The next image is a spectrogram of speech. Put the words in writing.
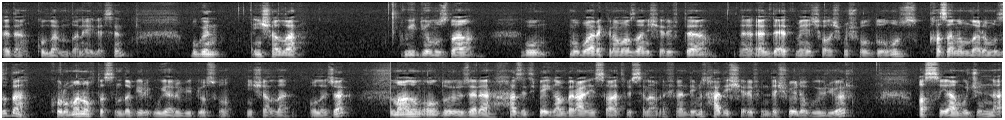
eden kullarından eylesin. Bugün inşallah videomuzda bu mübarek Ramazan-ı Şerif'te e, elde etmeye çalışmış olduğumuz kazanımlarımızı da koruma noktasında bir uyarı videosu inşallah olacak. Malum olduğu üzere Hazreti Peygamber Aleyhisselatü Vesselam Efendimiz hadis-i şerifinde şöyle buyuruyor. As-sıyamu cünne.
